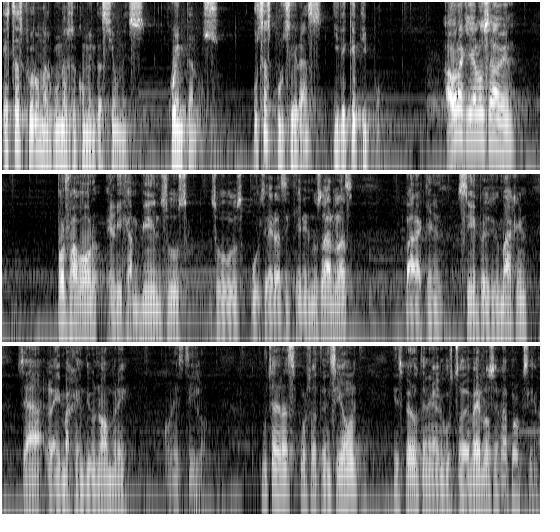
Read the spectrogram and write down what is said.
Estas fueron algunas recomendaciones. Cuéntanos, ¿usas pulseras y de qué tipo? Ahora que ya lo saben, por favor, elijan bien sus, sus pulseras si quieren usarlas para que siempre su imagen sea la imagen de un hombre con estilo. Muchas gracias por su atención y espero tener el gusto de verlos en la próxima.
